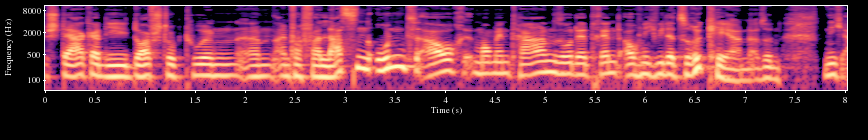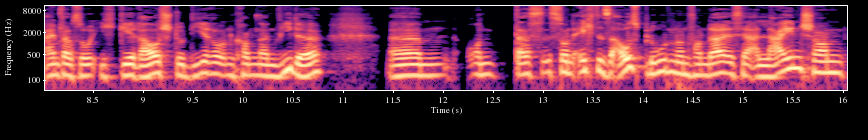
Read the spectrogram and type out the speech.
stärker die Dorfstrukturen ähm, einfach verlassen und auch momentan so der Trend auch nicht wieder zurückkehren. Also nicht einfach so, ich gehe raus, studiere und komme dann wieder. Ähm, und das ist so ein echtes Ausbluten und von daher ist ja allein schon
